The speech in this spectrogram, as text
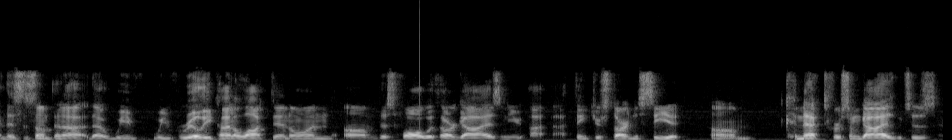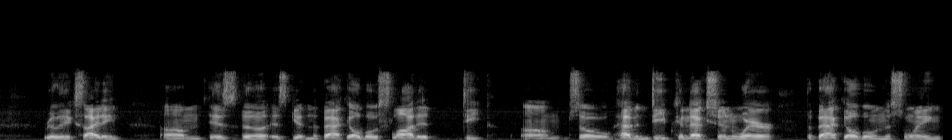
this is something that we've we've really kind of locked in on um, this fall with our guys, and you I, I think you're starting to see it um, connect for some guys, which is really exciting. Um, is the is getting the back elbow slotted deep. Um, so having deep connection where the back elbow in the swing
